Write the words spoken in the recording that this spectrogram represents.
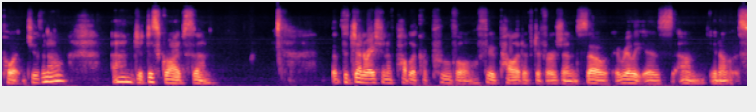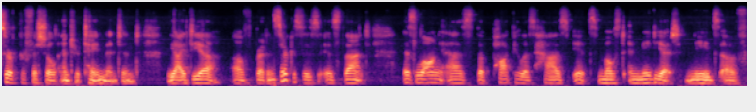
poet Juvenal, and it describes um, the generation of public approval through palliative diversion. So it really is, um, you know, superficial entertainment, and the idea of bread and circuses is that as long as the populace has its most immediate needs of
